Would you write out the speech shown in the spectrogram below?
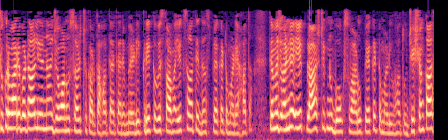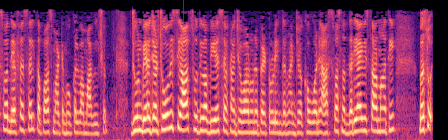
શુક્રવારે બટાલિયનના જવાનો સર્ચ કરતા હતા, ત્યારે મેડી ક્રિક વિસ્તારમાં એક સાથે દસ પેકેટ મળ્યા હતા. તેમજ અન્ય એક પ્લાસ્ટિકનું બોક્સવાળું પેકેટ મળ્યું હતું, જે શંકાસ્પદ એફએસએલ તપાસ માટે મોકલવામાં આવ્યું છે. જૂન બે હજાર ચોવીસથી આજ સુધીમાં બીએસએફના જવાનોને પેટ્રોલિંગ દરમિયાન જખૌ અને આસપાસના દરિયાઈ વિસ્તારમાંથી બસો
